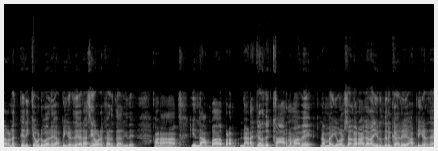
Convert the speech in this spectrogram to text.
லெவலில் தெறிக்க விடுவார் அப்படிங்கிறது ரசிகரோட கருத்தாக இருக்குது. ஆனால் இந்த ஐம்பதாவது படம் நடக்கிறதுக்கு காரணமாகவே நம்ம யுவன் சங்கர் ராஜா தான் இருந்திருக்காரு அப்படிங்கிறத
